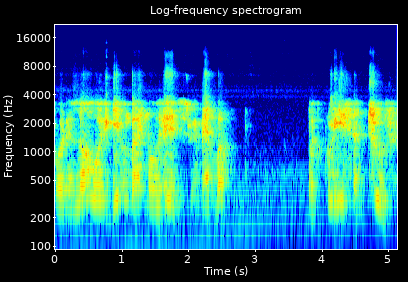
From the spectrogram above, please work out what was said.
For the law was given by Moses, remember? But grace and truth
